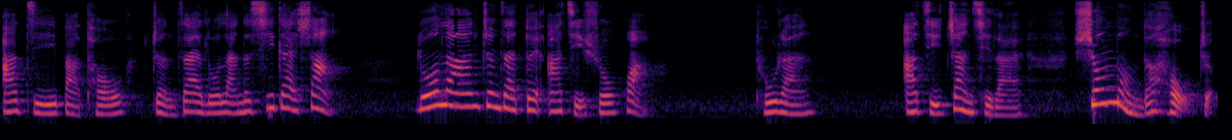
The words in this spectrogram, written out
阿吉把头枕在罗兰的膝盖上，罗兰正在对阿吉说话。突然，阿吉站起来。凶猛地吼着，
